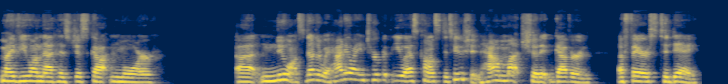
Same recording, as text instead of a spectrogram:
my view on that has just gotten more uh, nuanced. Another way, how do I interpret the US Constitution? How much should it govern affairs today?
